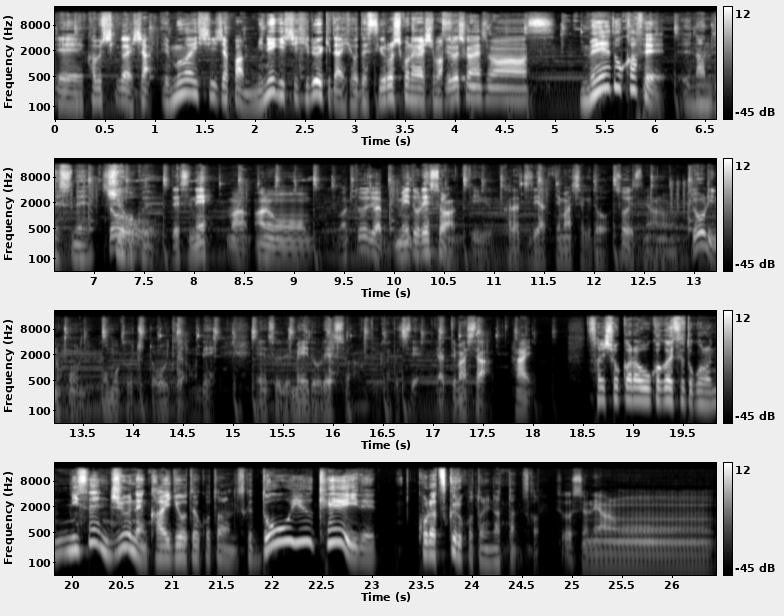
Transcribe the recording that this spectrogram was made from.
えー株式会社 MIC ジャパン峯岸博之代表ですよろしくお願いしますよろしくお願いします。メイドカフェなんですね中国でですね。まああの当時はメイドレストランっていう形でやってましたけど、そうですね。あの料理の方に重きをちょっと置いてたので、えーそれでメイドレストランという形でやってました。はい。最初からお伺いするとこの2010年開業ということなんですけどどういう経緯でこれは作ることになったんですか？そうですよね。あのー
